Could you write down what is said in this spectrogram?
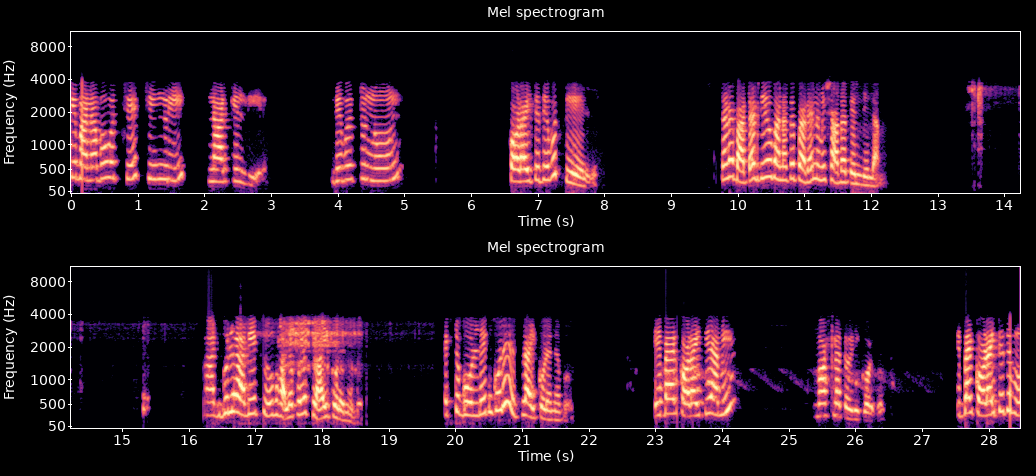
আজকে বানাবো হচ্ছে চিংড়ি, নারকেল দিয়ে। দেবো একটু নুন, কড়াইতে দেবো তেল। আপনারা বাটার দিয়েও বানাতে পারেন, আমি সাদা তেল দিলাম। মাছগুলো আগে একটু ভালো করে ফ্রাই করে নেব। একটু গোল্ডেন করে ফ্রাই করে নেব। এবার কড়াইতে আমি মশলা তৈরি করব। এবার কড়াইতে দেবো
